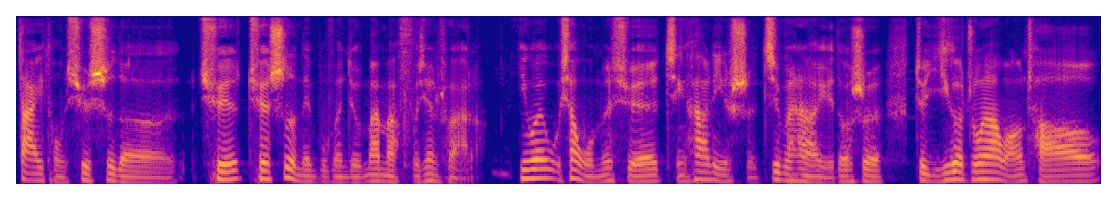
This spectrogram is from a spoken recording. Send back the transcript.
大一统叙事的缺缺失的那部分就慢慢浮现出来了。因为像我们学秦汉历史，基本上也都是就一个中央王朝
